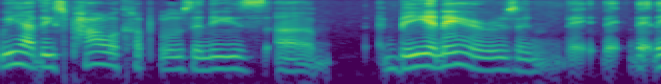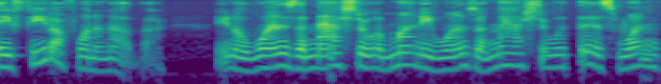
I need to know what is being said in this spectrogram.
we have these power couples and these uh, billionaires and they, they, they feed off one another you know one's a master with money one's a master with this one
